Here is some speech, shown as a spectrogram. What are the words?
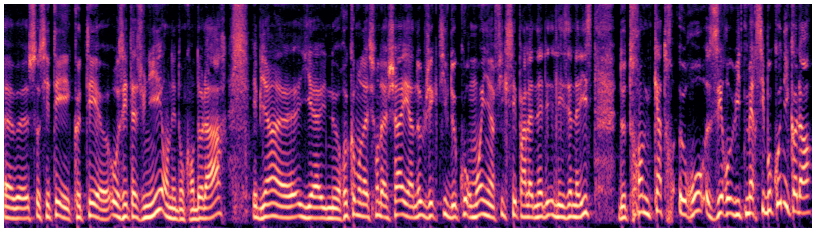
euh, société est cotée aux États-Unis. On est donc en dollars. Eh bien, il y a une recommandation d'achat et un objectif de cours moyen fixé par les analystes de 34,08 euros. Merci beaucoup, Nicolas.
